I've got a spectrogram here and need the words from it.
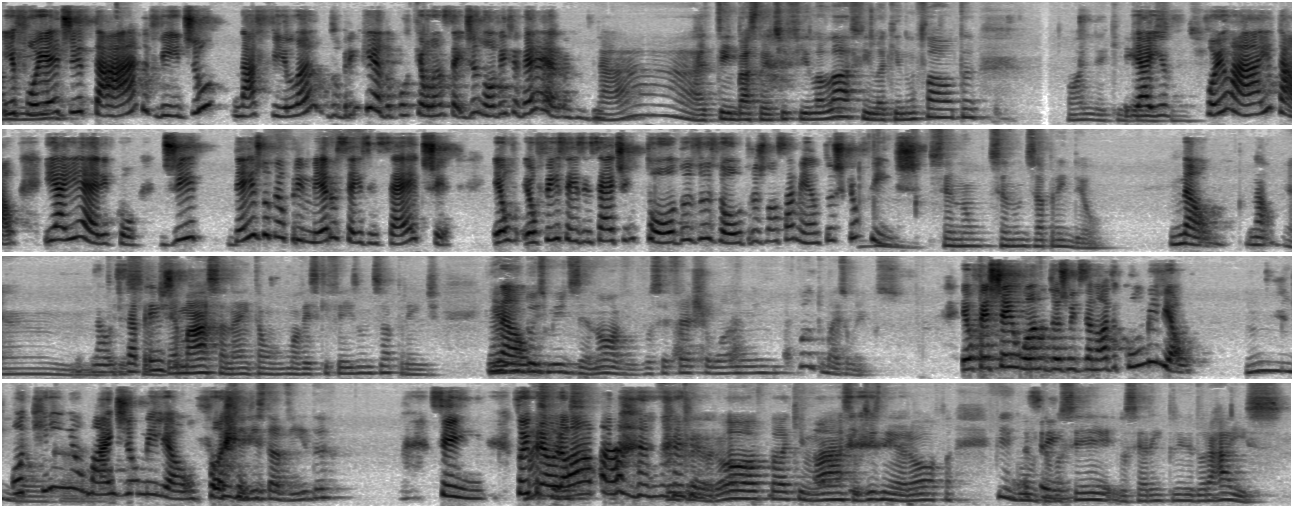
E fui editar vídeo na fila do brinquedo, porque eu lancei de novo em fevereiro. Ah, tem bastante fila lá, fila que não falta. Olha que E aí. Fui lá e tal. E aí, Érico, de, desde o meu primeiro 6 em 7, eu, eu fiz 6 em 7 em todos os outros lançamentos que eu fiz. Você não, você não desaprendeu. Não, não. Hum, Não interessante. desaprendi. É massa, né? Então, uma vez que fez, não desaprende. E aí, Não. em 2019, você fecha o ano em quanto mais ou menos? Eu fechei o ano de 2019 com um milhão. Um Pouquinho cara. mais de um milhão. Foi. Feliz da vida. Sim. Fui para a. Europa. Foi pra Europa, que massa, Disney Europa. Pergunta, Sim. você, você era empreendedora raiz,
